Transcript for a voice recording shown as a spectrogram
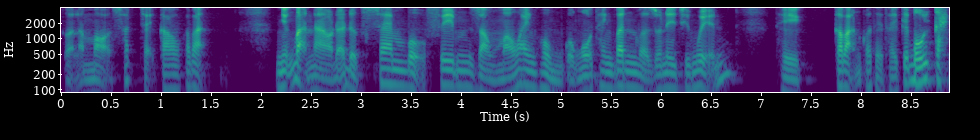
gọi là mỏ sắt chạy cao các bạn những bạn nào đã được xem bộ phim dòng máu anh hùng của ngô thanh vân và johnny chí nguyễn thì các bạn có thể thấy cái bối cảnh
